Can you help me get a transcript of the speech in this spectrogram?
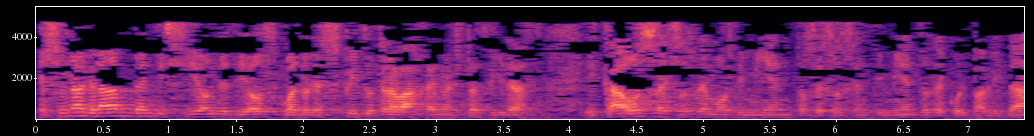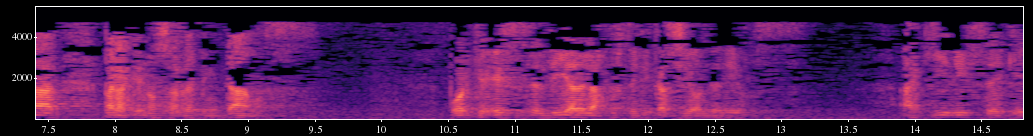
es una gran bendición de Dios cuando el Espíritu trabaja en nuestras vidas y causa esos remordimientos, esos sentimientos de culpabilidad para que nos arrepintamos. Porque ese es el día de la justificación de Dios. Aquí dice que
